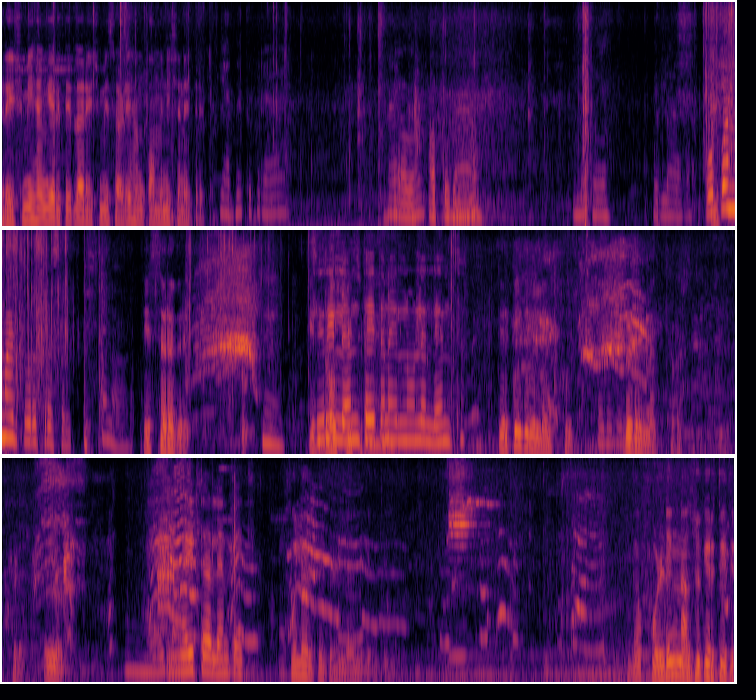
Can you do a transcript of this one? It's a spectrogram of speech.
ರೇಷ್ಮಿ ಹೆಂಗೆ ಇರ್ತಿದ್ಲ ರೇಷ್ಮಿ ಸಾಡಿ ಹಂಗೆ ಕಾಂಬಿನೇಷನ್ ಐತ್ರಿ. ಅದನ್ನ ತಗೋರ? ಅದು ಹತ್ತು ತಗೋ. ಇಲ್ಲ ಓಪನ್ ಮಾಡಿ ತೋರಿಸ್ರಿ ಸ್ವಲ್ಪ. ಇಷ್ಟ ನೋಡು. ಈ ಸರಗ್ ರೀ ಹ್ಮ್. ಸೀರೆ ಲೆಂತ್ ಐತನ ಇಲ್ಲಿ ನೋಡ್ಲೆ ಲೆಂತ್ ಇರ್ತಿದ್ರಿ ಲೆಂತ್ ಫುಲ್ ಬಿಡ್ರಿ ಇಲ್ಲ ತೋರಿಸ್ತೀನಿ. ಬಿಡು ಇಲ್ಲಿ ನೋಡಿ ಐತೆ ಲೆಂತ್ ಐತಿ ಫುಲ್ ಇಲ್ಲ ಇರ್ತೈತಿ. ಇದು ಫೋಲ್ಡಿಂಗ್ ನಾಜುಕ್ ಇರ್ತೈತಿ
